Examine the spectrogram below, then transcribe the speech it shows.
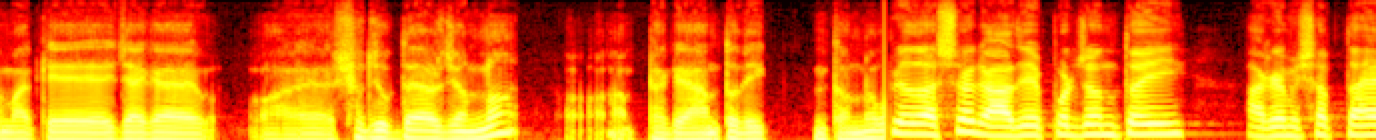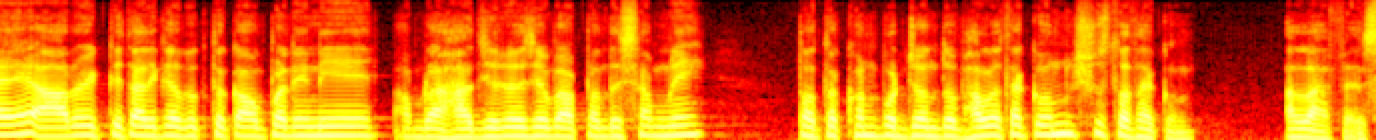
আমাকে এই জায়গায় সুযোগ দেওয়ার জন্য। আপনাকে আন্তরিক ধন্যবাদ। প্রিয় দর্শক আজ এ পর্যন্তই। আগামী সপ্তাহে আরও একটি তালিকাভুক্ত কোম্পানি নিয়ে আমরা হাজির হয়ে যাব আপনাদের সামনে। ততক্ষণ পর্যন্ত ভালো থাকুন সুস্থ থাকুন। আল্লাহ হাফেজ।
